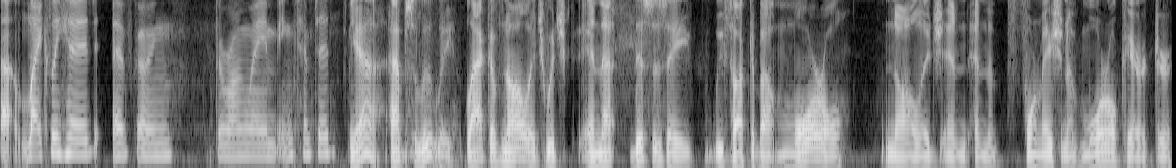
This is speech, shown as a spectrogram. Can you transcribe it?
uh, likelihood of going the wrong way and being tempted. Yeah, absolutely. Lack of knowledge, which and that this is a we've talked about moral knowledge and and the formation of moral character.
